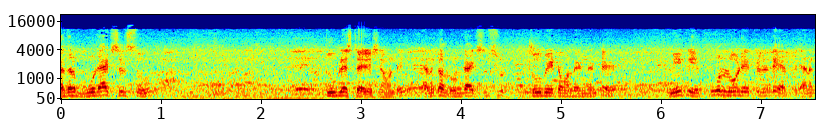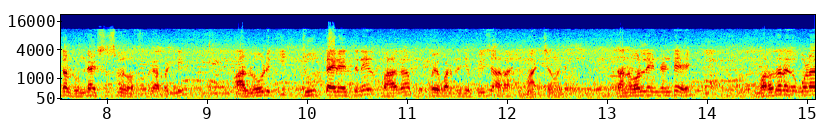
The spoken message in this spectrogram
ఎదురు మూడు యాక్సిల్స్ ట్యూబ్లెస్ టైర్ వేసామండి. వెనకాల రెండు యాక్సిల్స్ ట్యూబ్ వేయటం వల్ల ఏంటంటే మీకు ఎక్కువ లోడ్ ఎక్కడంటే వెనకాల రెండు యాక్సెస్ మీద వస్తుంది కాబట్టి ఆ లోడ్కి ట్యూబ్ టైర్ అయితేనే బాగా ఉపయోగపడుతుంది చెప్పేసి ఆ రకం మార్చామండి. దానివల్ల ఏంటంటే వరదలకు కూడా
